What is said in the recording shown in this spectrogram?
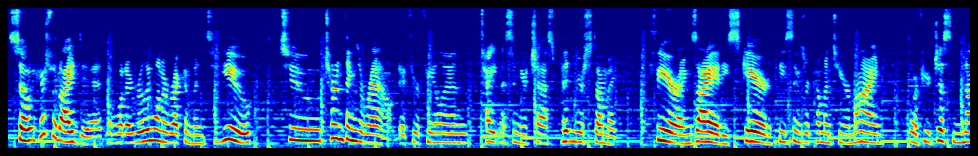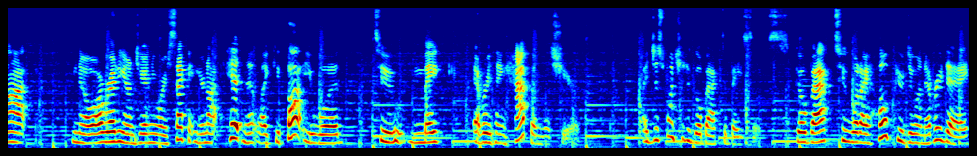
So here's what I did, and what I really want to recommend to you to turn things around. If you're feeling tightness in your chest, pit in your stomach, fear, anxiety, scared, if these things are coming to your mind, or if you're just not you know, already on January 2nd, you're not hitting it like you thought you would to make everything happen this year. I just want you to go back to basics. Go back to what I hope you're doing every day,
